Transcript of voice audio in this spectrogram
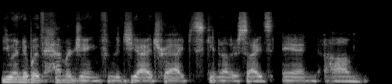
you end up with hemorrhaging from the GI tract, skin, and other sites. And um,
